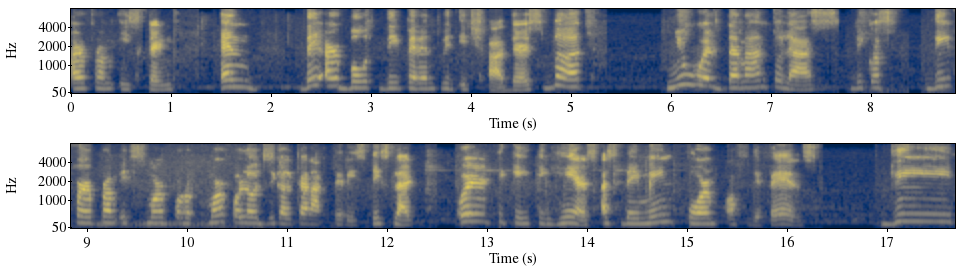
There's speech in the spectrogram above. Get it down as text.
are from Eastern. And they are both different with each others. But New World tarantulas, because differ from its morpho- morphological characteristics like urticating hairs as the main form of defense. The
